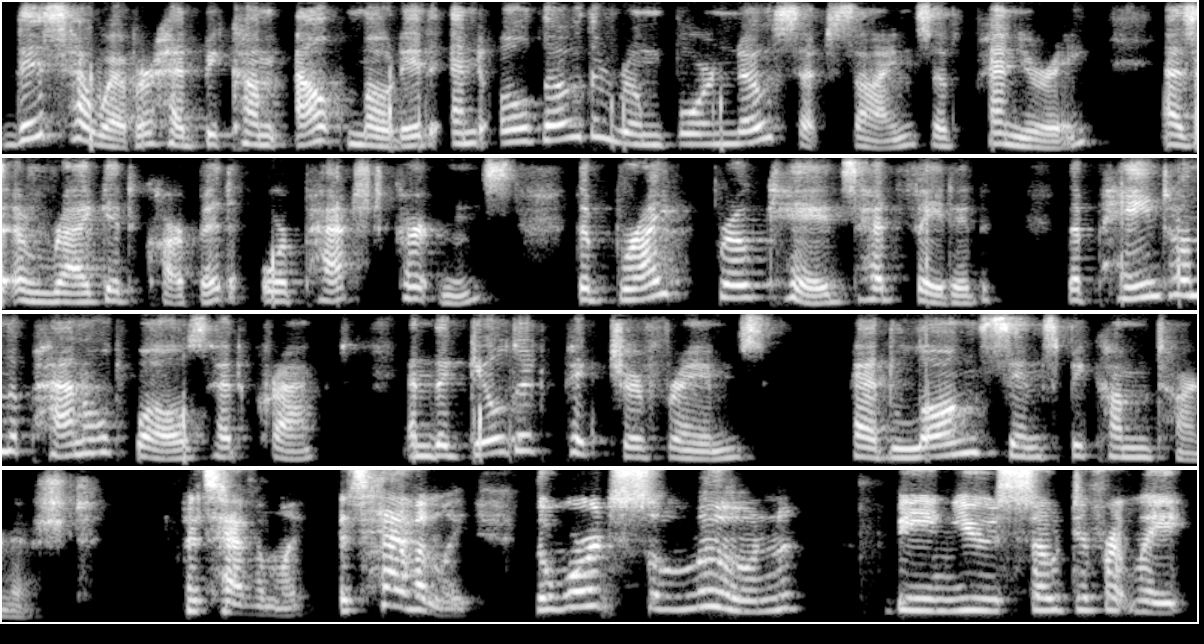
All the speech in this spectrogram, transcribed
This, however, had become outmoded, and although the room bore no such signs of penury as a ragged carpet or patched curtains, the bright brocades had faded, the paint on the paneled walls had cracked, and the gilded picture frames had long since become tarnished. It's heavenly. It's heavenly. The word saloon being used so differently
